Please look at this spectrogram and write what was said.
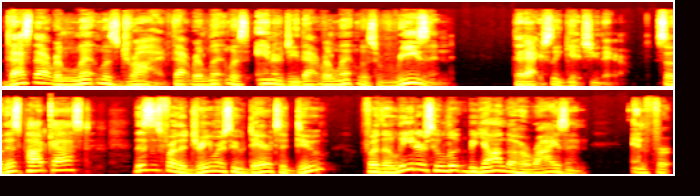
That's that relentless drive, that relentless energy, that relentless reason that actually gets you there. So, this podcast, this is for the dreamers who dare to do, for the leaders who look beyond the horizon, and for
